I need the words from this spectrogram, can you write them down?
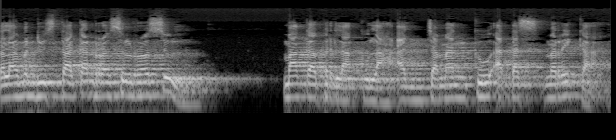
telah mendustakan rasul-rasul maka berlakulah ancamanku atas mereka.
